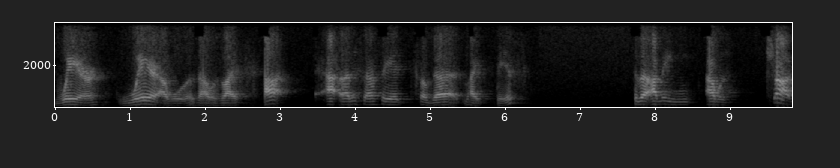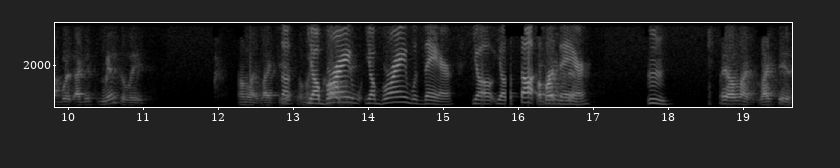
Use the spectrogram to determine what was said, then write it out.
where where I was, I was like, I I honestly I said, "So God, like this," because I, I mean I was shocked, but I guess mentally, I'm like like So this. I'm your "Call brain me." your brain was there. Your your thoughts My brain were was there. there. Mm. Yeah, I'm like like this.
